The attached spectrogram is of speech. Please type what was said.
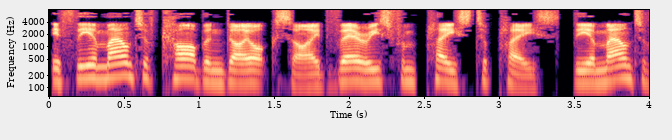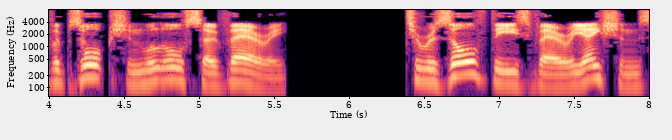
If the amount of carbon dioxide varies from place to place, the amount of absorption will also vary. To resolve these variations,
